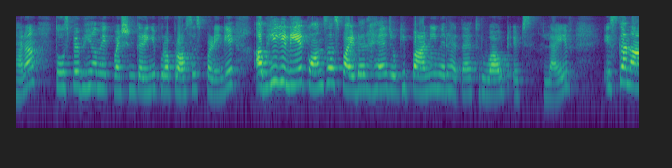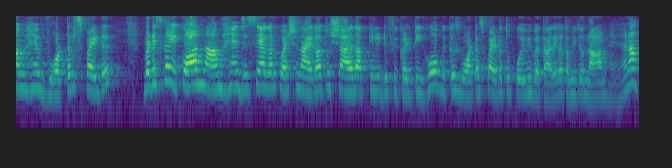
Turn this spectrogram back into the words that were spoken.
है ना? तो उस पर भी हम एक क्वेश्चन करेंगे, पूरा प्रोसेस पढ़ेंगे। अभी के लिए कौन सा स्पाइडर है जो कि पानी में रहता है थ्रू आउट इट्स लाइफ इसका नाम है वाटर स्पाइडर बट इसका एक और नाम है, जिससे अगर क्वेश्चन आएगा तो शायद आपके लिए डिफिकल्टी हो बिकॉज़ वाटर स्पाइडर तो कोई भी बता देगा, तभी तो नाम है है ना?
